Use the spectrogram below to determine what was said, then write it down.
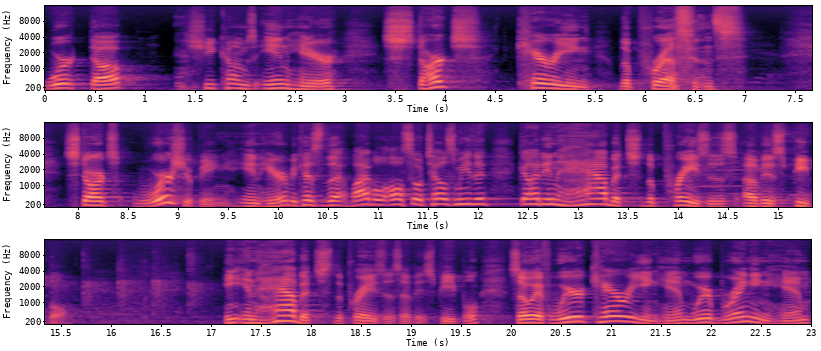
worked up. She comes in here, starts carrying the presence starts worshiping in here because the Bible also tells me that God inhabits the praises of his people. He inhabits the praises of his people. So if we're carrying him, we're bringing him,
